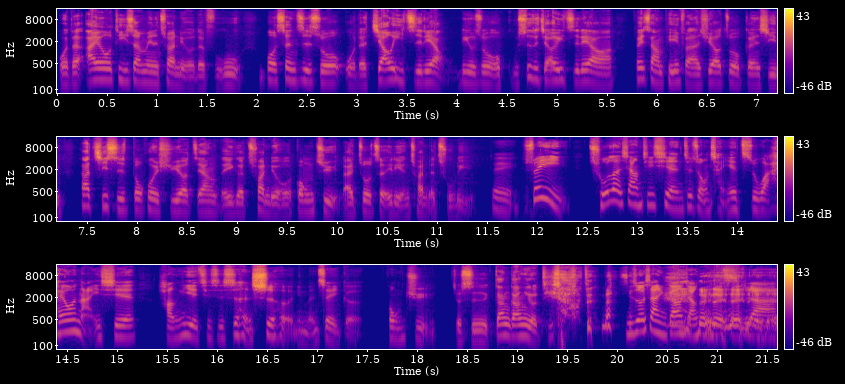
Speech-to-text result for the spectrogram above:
我的 IOT 上面的串流的服务，或甚至说我的交易资料，例如说我股市的交易资料啊，非常频繁的需要做更新，它其实都会需要这样的一个串流工具来做这一连串的处理。对，所以除了像机器人这种产业之外，还有哪一些行业其实是很适合你们这个工具？就是刚刚有提到的，你说像你刚刚讲 股市啊、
